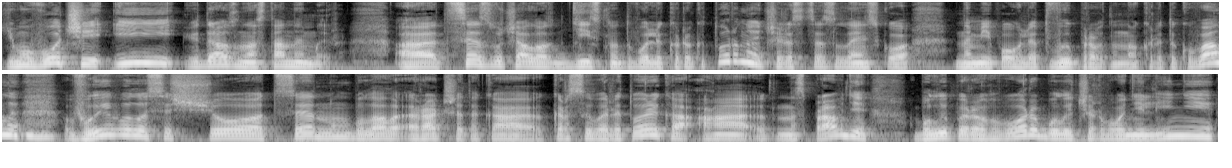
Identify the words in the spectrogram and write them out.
йому в очі, і відразу настане мир. Це звучало дійсно доволі карикатурно, і через це Зеленського, на мій погляд, виправдано критикували. Виявилося, що це ну була радше така красива риторика. А насправді були переговори, були червоні лінії лінії,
